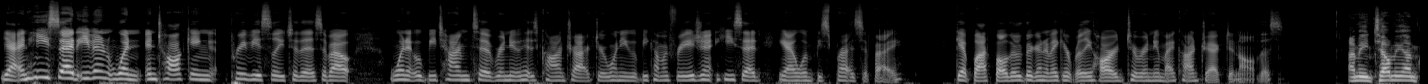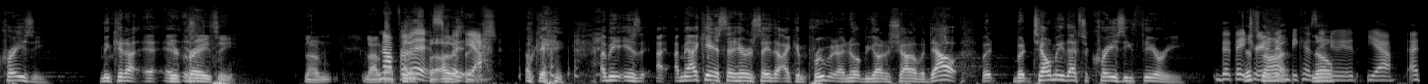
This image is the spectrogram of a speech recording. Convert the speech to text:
Yeah, and he said even when in talking previously to this about when it would be time to renew his contract or when he would become a free agent, he said, "Yeah, I wouldn't be surprised if I get blackballed or they're going to make it really hard to renew my contract and all of this." I mean, tell me I'm crazy. I mean, can I? uh, You're is it- crazy. No, not, Not about for this, this, but other but yeah. Things. Okay. I mean, is I, I mean, I can't sit here and say that I can prove it. I know it beyond a shadow of a doubt. But but tell me that's a crazy theory. That they It's traded him not. because No. they knew. Yeah, I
